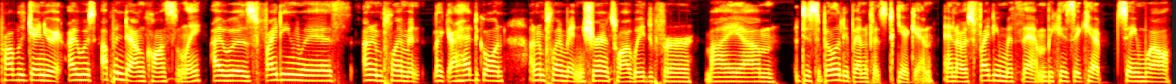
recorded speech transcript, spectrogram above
probably January, I was up and down constantly. I was fighting with unemployment. Like I had to go on unemployment insurance while I waited for my um, disability benefits to kick in. And I was fighting with them because they kept saying, well,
